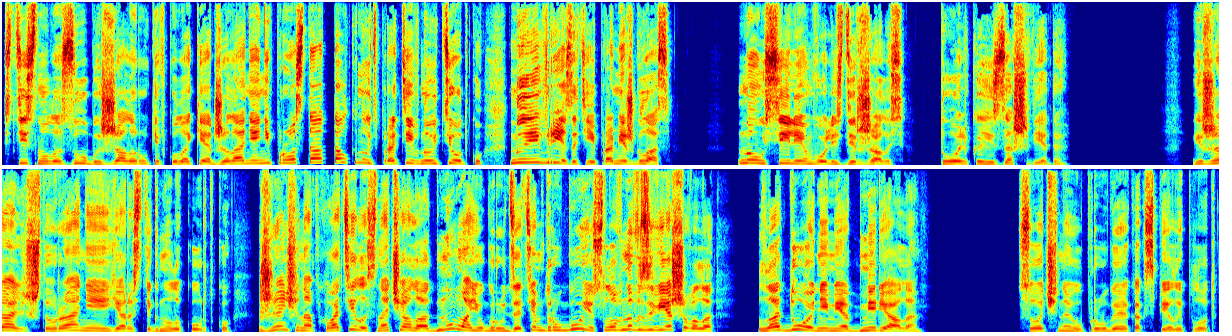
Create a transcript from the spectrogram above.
стиснула зубы, сжала руки в кулаки от желания не просто оттолкнуть противную тетку, но и врезать ей промеж глаз. Но усилием воли сдержалась, только из-за шведа. И жаль, что ранее я расстегнула куртку. Женщина обхватила сначала одну мою грудь, затем другую, словно взвешивала – ладонями обмеряла. Сочная, упругая, как спелый плод.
